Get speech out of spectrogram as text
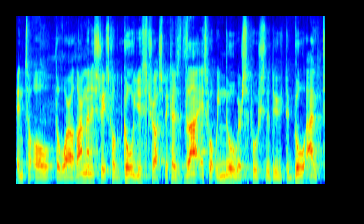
into all the world. Our ministry is called Go Youth Trust because that is what we know we're supposed to do to go out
